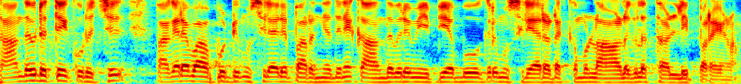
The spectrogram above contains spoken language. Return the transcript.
കാന്തപുരത്തെക്കുറിച്ച് പകര ബാപ്പൂട്ടി മുസ്ലിയാർ പറഞ്ഞതിനെ കാന്തപുരം എ പി അബൂബക്കർ മുസ്ലിയാർ അടക്കമുള്ള ആളുകൾ തള്ളിപ്പറയണം.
